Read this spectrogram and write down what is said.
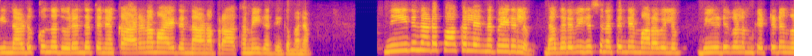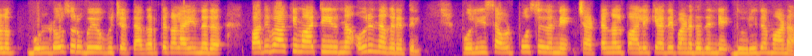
ഈ നടുക്കുന്ന ദുരന്തത്തിന് കാരണമായതെന്നാണ് പ്രാഥമിക നിഗമനം. നീതി നടപ്പാക്കൽ എന്ന പേരിലും നഗരവികസനത്തിന്റെ മറവിലും വീടുകളും കെട്ടിടങ്ങളും ബുൾഡോസർ ഉപയോഗിച്ച് തകർത്ത് കളയുന്നത് പതിവാക്കി മാറ്റിയിരുന്ന ഒരു നഗരത്തിൽ. പോലീസ് ഔട്ട് പോസ്റ്റ് തന്നെ ചട്ടങ്ങൾ പാലിക്കാതെ പണിതതിന്റെ ദുരിതമാണ്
